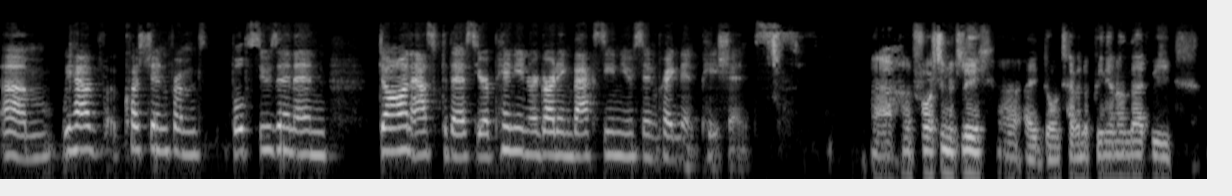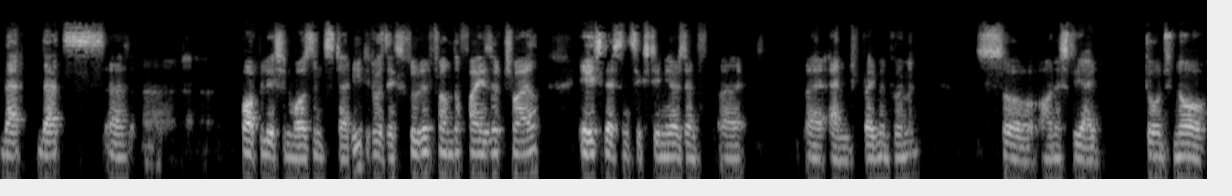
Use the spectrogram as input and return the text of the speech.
um, we have a question from both Susan and Dawn asked this your opinion regarding vaccine use in pregnant patients. Uh, unfortunately, uh, I don't have an opinion on that. We that that's uh, uh population wasn't studied. It was excluded from the Pfizer trial, age less than 16 years and uh, uh, and pregnant women. So honestly, I don't know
